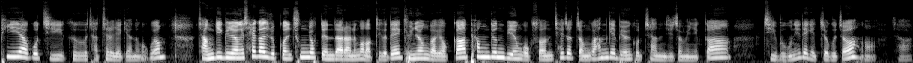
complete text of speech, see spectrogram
P하고 G 그 자체를 얘기하는 거고요. 장기 균형의 세 가지 조건이 충족된다라는 건 어떻게 돼? 균형 가격과 평균 비용 곡선 최저점과 한계 비용이 고치하는 지점이니까 G 부분이 되겠죠, 그죠? 어, 자,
